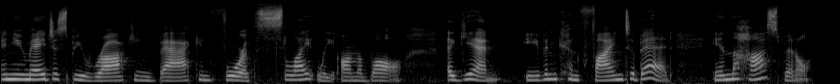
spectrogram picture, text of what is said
and you may just be rocking back and forth slightly on the ball. Again, even confined to bed in the hospital,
